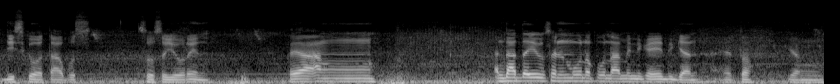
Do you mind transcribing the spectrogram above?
Disco tapos susuyurin kaya ang ang dadayusan muna po namin ni dyan ito yung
